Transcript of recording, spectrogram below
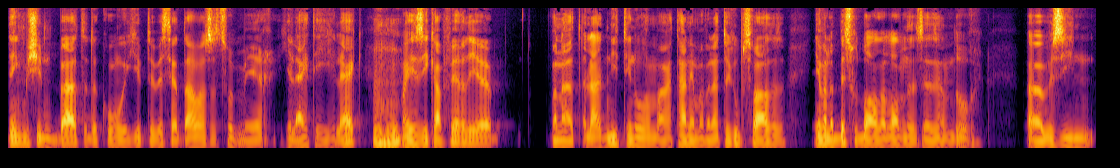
denk misschien buiten de Congo-Egypte-wedstrijd, daar was het zo meer gelijk tegen gelijk. Maar je ziet Capverdië vanuit, eh, niet tegenover Mauritanië, maar vanuit de groepsfase, een van de best voetballende landen, zij zijn door. Eh, we zien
